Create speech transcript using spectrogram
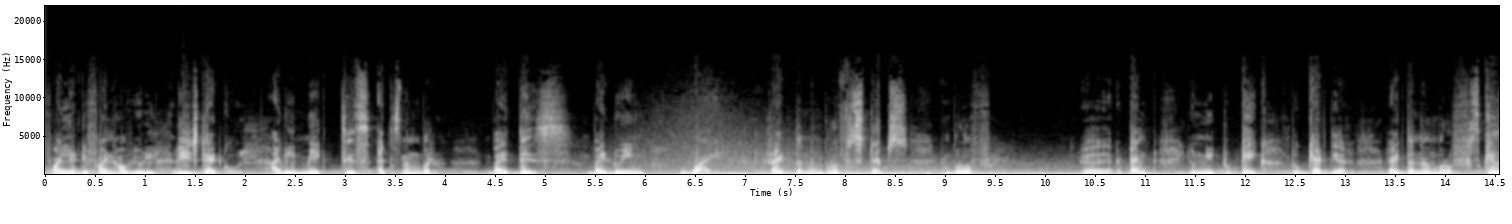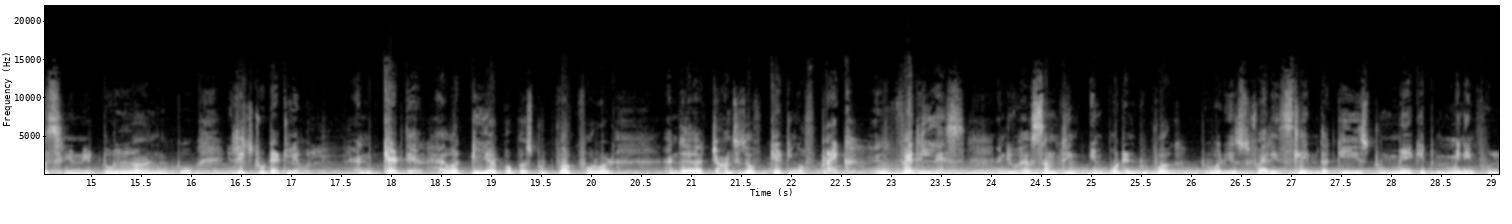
finally define how you will reach that goal. I will make this x number by this by doing y. Write the number of steps number of uh, attempt you need to take to get there. Right the number of skills you need to learn to reach to that level and get there. Have a clear purpose to work forward and the chances of getting off track is very less. And you have something important to work toward is very slim. The key is to make it meaningful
